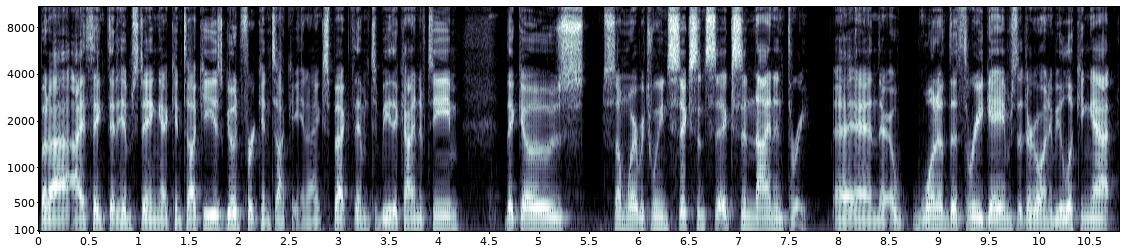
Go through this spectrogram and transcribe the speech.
But I, I think that him staying at Kentucky is good for Kentucky, and I expect them to be the kind of team that goes somewhere between six and six and nine and three. And they're, one of the three games that they're going to be looking at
